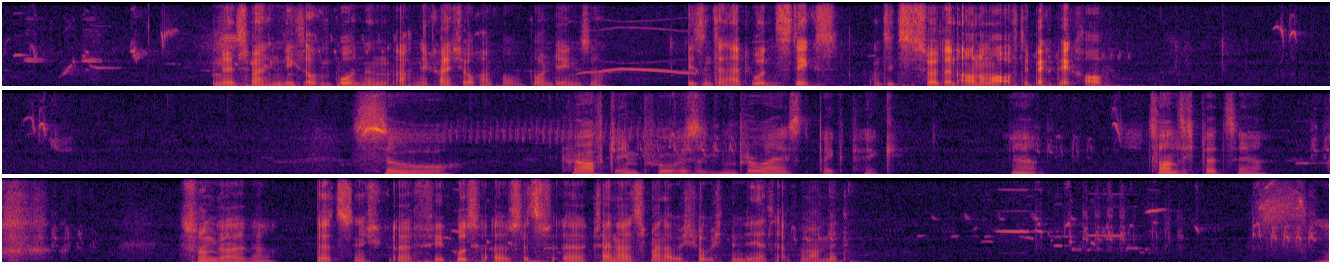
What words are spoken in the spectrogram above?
Und jetzt mal hinlegst auf dem Boden, dann, ach ne, kann ich auch einfach auf den Boden legen so. Die sind dann halt Wooden Sticks und die ziehst du halt dann auch nochmal auf den Backpack rauf. So. Craft Improvis Improvised Backpack. Ja. 20 Plätze, ja. Schon geil, ja. Jetzt nicht äh, viel größer, also ist jetzt äh, kleiner als mein, aber ich glaube, ich nehme den jetzt einfach mal mit. So.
